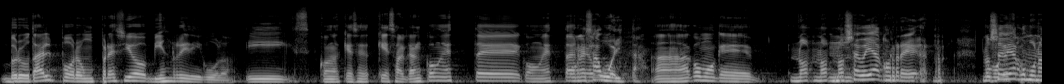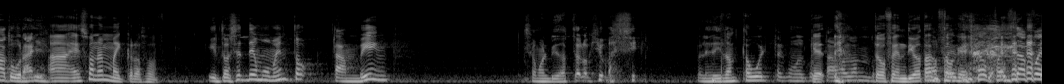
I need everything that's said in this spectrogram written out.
brutal por un precio bien ridículo. Y con que, se- que salgan con este, con esta Con esa vuelta. Ajá, como que. No, no, no se veía correr, no Como se que veía como natural. Ah, eso no es Microsoft. Entonces de momento también se me olvidó hasta lo que iba a decir. Le di tanta vuelta como el que Que estaba hablando. te ofendió La tanto que. ofensa, la ofensa fue,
